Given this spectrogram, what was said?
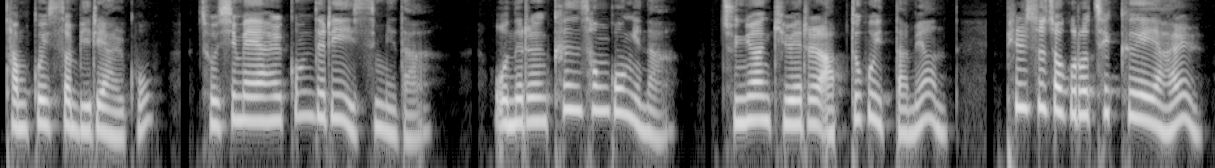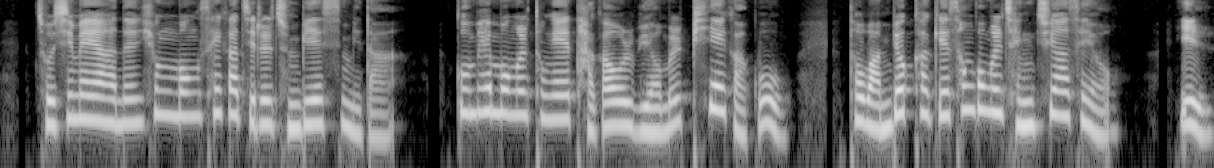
담고 있어 미리 알고 조심해야 할 꿈들이 있습니다. 오늘은 큰 성공이나 중요한 기회를 앞두고 있다면 필수적으로 체크해야 할 조심해야 하는 흉몽 세 가지를 준비했습니다. 꿈 해몽을 통해 다가올 위험을 피해가고 더 완벽하게 성공을 쟁취하세요. 1.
